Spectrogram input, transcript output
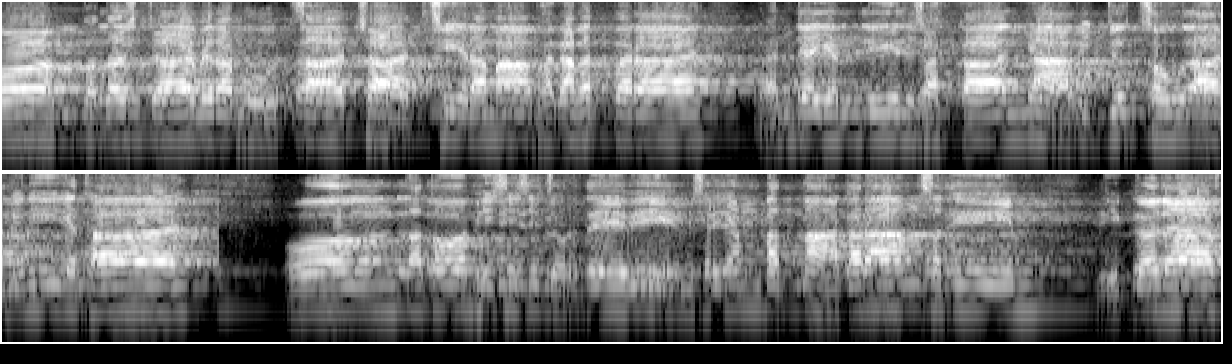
ॐ ततश्च विरभूत् साक्षात् क्षीरमा भगवत्पर रञ्जयन्तीर्षः कान्या विद्युत्सौदामिनी यथा ॐ ततोऽभिशिशिचुर्देवीं श्रियं पद्माकरां सतीं दिग्गजाः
